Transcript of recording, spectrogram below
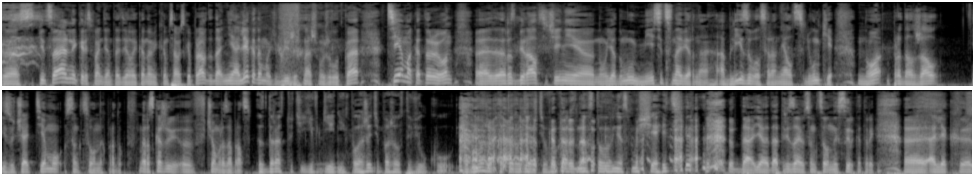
э, специальный корреспондент отдела экономики комсомольской правды. Да, не Олег Адамович ближе к нашему желудку, а тема, которую он э, разбирал в течение, ну, я думаю, месяца, наверное. Облизывался, ронял слюнки, но продолжал изучать тему санкционных продуктов. Расскажи, э, в чем разобрался. Здравствуйте, Евгений. Положите, пожалуйста, вилку под ножик, которую держите в руках на стол, вы меня смущаете. Да, я отрезаю санкционный сыр, который э, Олег... Э,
